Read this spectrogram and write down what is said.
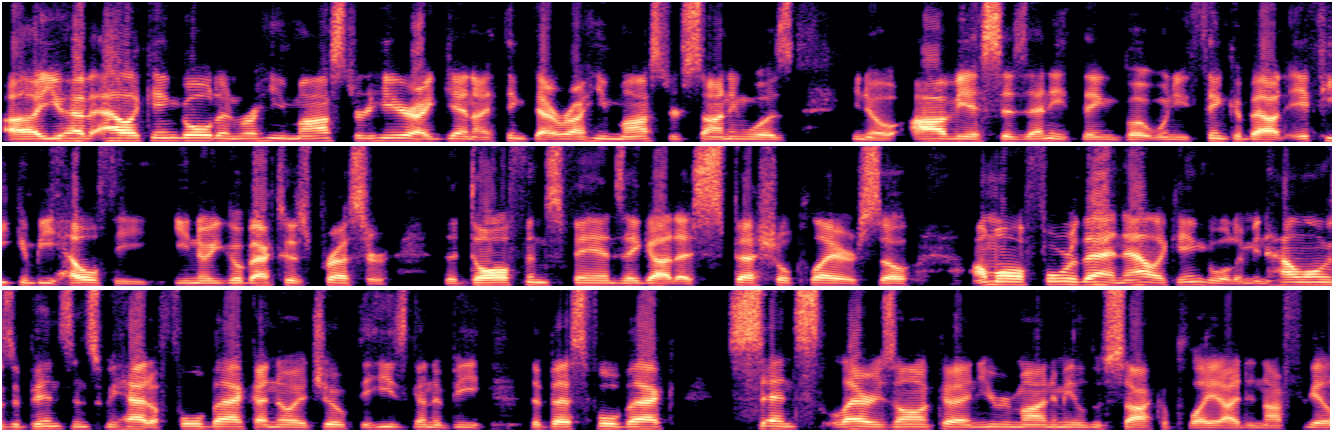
uh, you have Alec Ingold and Raheem Mostert here. Again, I think that Raheem Mostert signing was, you know, obvious as anything. But when you think about if he can be healthy, you know, you go back to his presser, the Dolphins fans, they got a special player. So I'm all for that. And Alec Ingold, I mean, how long has it been since we had a fullback? I know I joked that he's going to be the best fullback since Larry Csonka, and you reminded me of Lousaka Polite. I did not forget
